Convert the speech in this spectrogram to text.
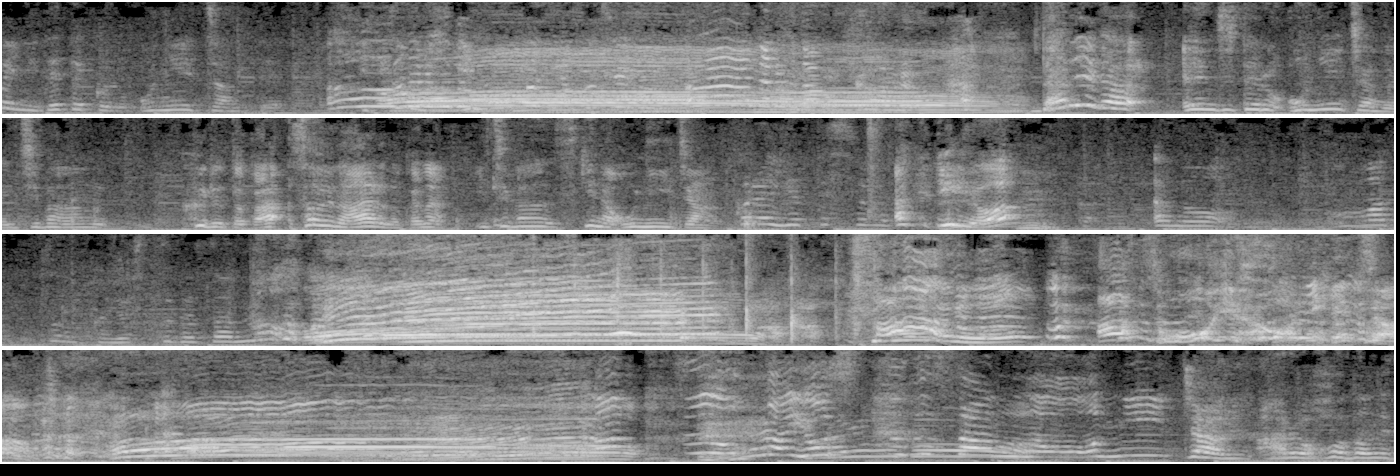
ニメに出てくるお兄ちゃんって、ああなが一番来るとかそういうのあるのかな？一番好きなお兄ちゃん。これ言ってしまう。あいいよ、あの松岡義嗣さんのええー、そうなの？あそういうお兄ちゃん。ああ松岡義嗣さんのお兄ちゃん。なるほどね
